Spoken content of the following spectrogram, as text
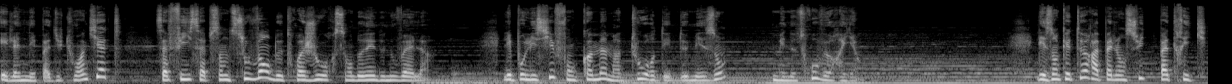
Hélène n'est pas du tout inquiète. Sa fille s'absente souvent de trois jours sans donner de nouvelles. Les policiers font quand même un tour des deux maisons, mais ne trouvent rien. Les enquêteurs appellent ensuite Patrick,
